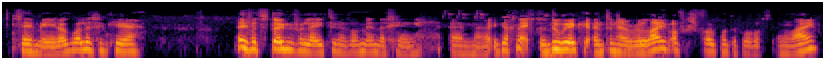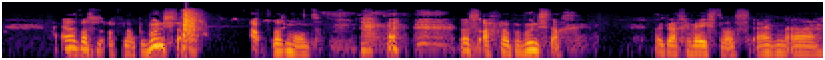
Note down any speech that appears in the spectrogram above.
Ze heeft me eerder ook wel eens een keer even het steun verleed toen het wat minder ging. En uh, ik dacht, nee, dat doe ik. En toen hebben we live afgesproken, want daarvoor was het online. En dat was dus afgelopen woensdag. Oh, dat was mijn hond. dat was afgelopen woensdag. Dat ik daar geweest was. En uh,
